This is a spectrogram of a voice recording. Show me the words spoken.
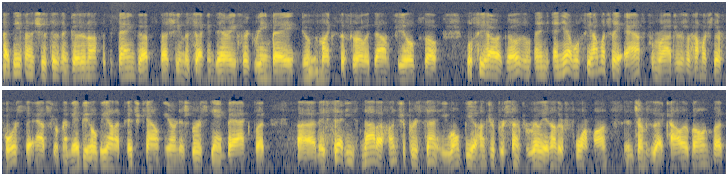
that defense just isn't good enough. It's banged up, especially in the secondary for Green Bay. Newton likes to throw it downfield, so we'll see how it goes. And, and yeah, we'll see how much they ask from Rodgers or how much they're forced to ask from him. Maybe he'll be on a pitch count here in his first game back, but uh, they said he's not a 100%. He won't be a 100% for really another four months in terms of that collarbone, but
